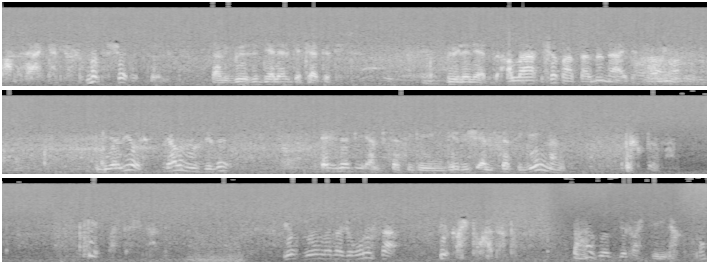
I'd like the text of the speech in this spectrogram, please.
Ahmet Ağa geliyor. Bu şöyle söylüyor. Yani gözü deler geçer dedi. Böylelerdi. Allah şefaatlerine nail Amin. Geliyor. Yalnız dedi ecnebi elbisesi giyin, derviş elbisesi giyinmen ıstırma. Git başka şey Yok zorlanacak olursa birkaç tokat atın. Daha zor birkaç atın.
